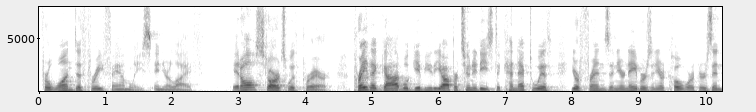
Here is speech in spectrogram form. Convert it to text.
for one to three families in your life. It all starts with prayer. Pray that God will give you the opportunities to connect with your friends and your neighbors and your coworkers in,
